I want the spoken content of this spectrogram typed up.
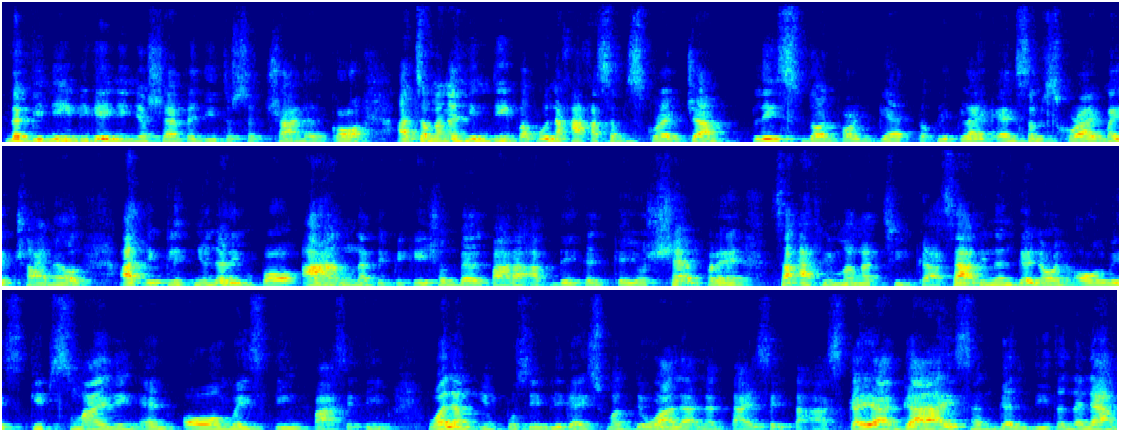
na binibigay ninyo syempre dito sa channel ko. At sa mga hindi pa po nakaka-subscribe dyan, please don't forget to click like and subscribe my channel at i-click nyo na rin po ang notification bell para updated kayo syempre sa aking mga chika. Sabi ng ganon, always keep smiling and always think positive. Walang imposible guys, magtiwala lang tayo sa itaas. Kaya guys, hanggang dito na lang,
